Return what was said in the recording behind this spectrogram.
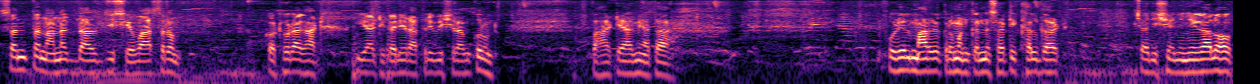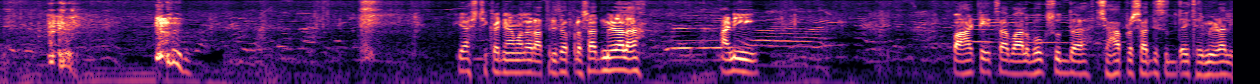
संत नानकदासजी सेवा आश्रम कठोरा घाट या ठिकाणी रात्री विश्राम करून पहाटे आम्ही आता पुढील मार्गक्रमण करण्यासाठी खलघाटच्या दिशेने निघालो आहोत. याच ठिकाणी आम्हाला रात्रीचा प्रसाद मिळाला आणि पहाटेचा बालभोगसुद्धा चहाप्रसादीसुद्धा इथे मिळाली.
